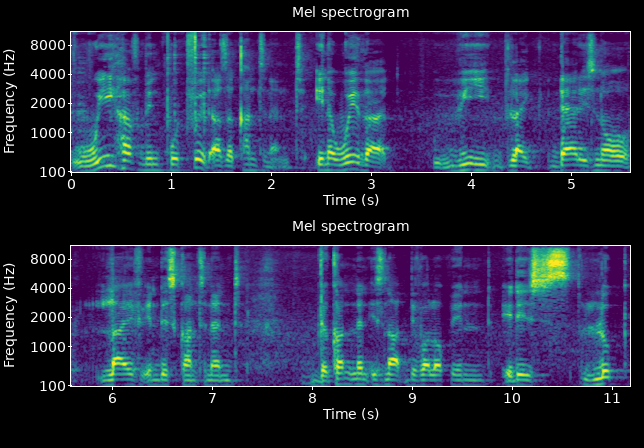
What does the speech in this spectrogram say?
we have been portrayed as a continent in a way that we like there is no life in this continent. The continent is not developing. It is look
